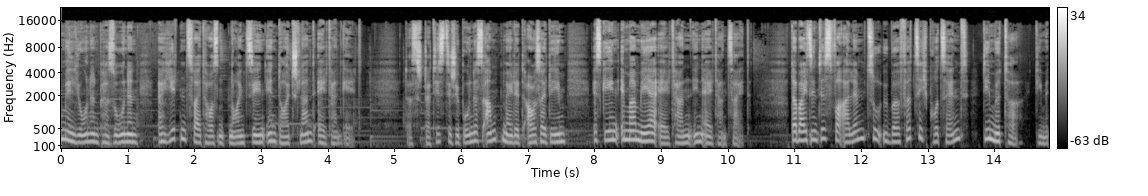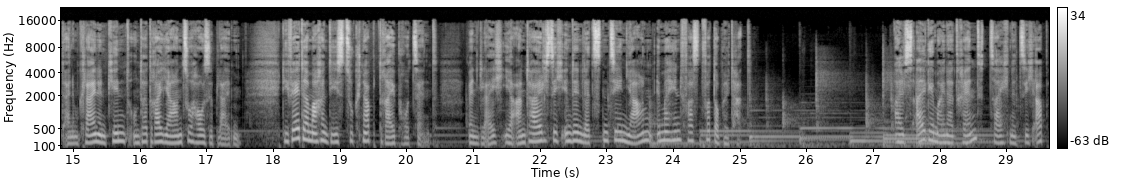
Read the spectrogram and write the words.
Millionen Personen erhielten 2019 in Deutschland Elterngeld. Das Statistische Bundesamt meldet außerdem, es gehen immer mehr Eltern in Elternzeit. Dabei sind es vor allem zu über 40 Prozent die Mütter, die mit einem kleinen Kind unter drei Jahren zu Hause bleiben. Die Väter machen dies zu knapp drei Prozent, wenngleich ihr Anteil sich in den letzten zehn Jahren immerhin fast verdoppelt hat. Als allgemeiner Trend zeichnet sich ab,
